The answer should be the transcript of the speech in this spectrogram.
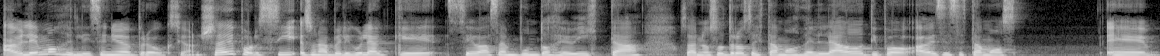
Hablemos del diseño de producción. Ya de por sí es una película que se basa en puntos de vista. O sea, nosotros estamos del lado, tipo, a veces estamos eh,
